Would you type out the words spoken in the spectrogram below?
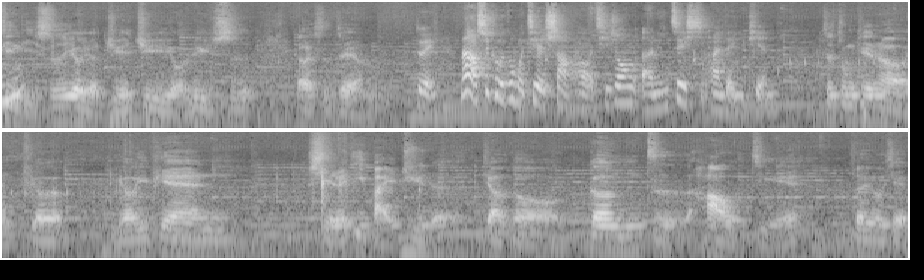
近体诗又有绝句，有律诗，大概是这样。对，那老师可不可以跟我介绍哈？其中呃，您最喜欢的一篇？这中间啊，有有一篇写了一百句的，叫做。庚子浩劫，所以我写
